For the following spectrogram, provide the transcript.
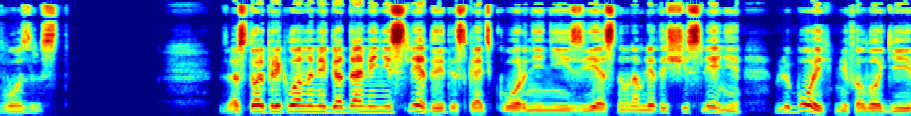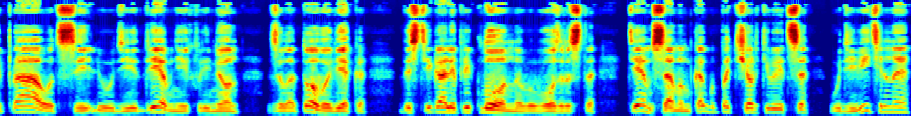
возраст. За столь преклонными годами не следует искать корни неизвестного нам летосчисления. В любой мифологии праотцы, люди древних времен, Золотого века, достигали преклонного возраста, тем самым как бы подчеркивается удивительная,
